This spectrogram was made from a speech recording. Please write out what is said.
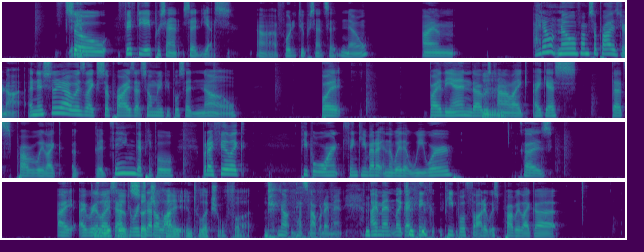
so 58% said yes. Uh, 42% said no. I'm I don't know if I'm surprised or not. Initially I was like surprised that so many people said no. But by the end I was Hmm. kind of like I guess that's probably like a good thing that people but I feel like people weren't thinking about it in the way that we were cuz I I realized afterwards that a lot high intellectual thought. no, that's not what I meant. I meant like I think people thought it was probably like a.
